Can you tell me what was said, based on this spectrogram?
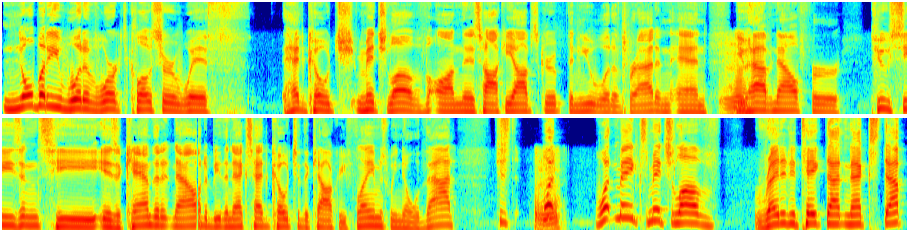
nobody would have worked closer with head coach Mitch Love on this hockey ops group than you would have, Brad. And and mm-hmm. you have now for two seasons. He is a candidate now to be the next head coach of the Calgary Flames. We know that. Just mm-hmm. what what makes Mitch Love ready to take that next step?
